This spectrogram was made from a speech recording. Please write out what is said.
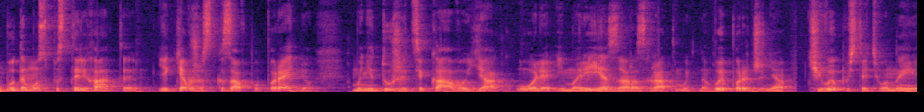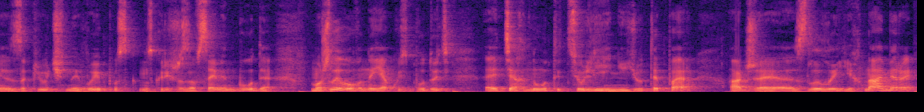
будемо спостерігати. Як я вже сказав попередньо, мені дуже цікаво, як Оля і Марія зараз гратимуть на випередження. Чи випустять вони заключений випуск? Ну, скоріше за все, він буде. Можливо, вони якось будуть е, тягнути цю лінію тепер. адже злили їх наміри.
